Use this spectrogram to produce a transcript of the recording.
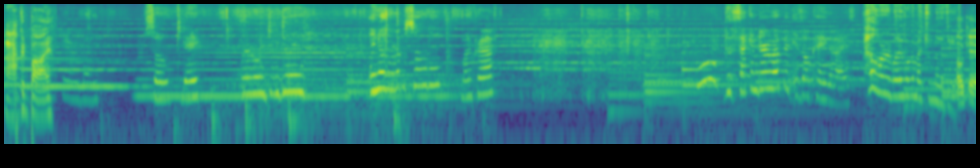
Goodbye. Hey everybody. So today we're going to be doing another episode of Minecraft. Woo, The secondary weapon is okay, guys. Hello everybody, welcome back to another video. Okay,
